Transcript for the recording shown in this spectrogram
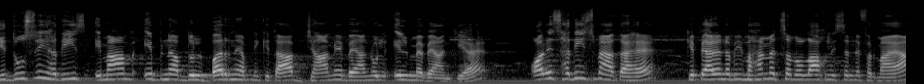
ये दूसरी हदीस इमाम इब्न अब्दुल बर ने अपनी किताब जाम बयानुल इल्म में बयान किया है। और इस हदीस में आता है कि प्यारे नबी मोहम्मद सल्लल्लाहु अलैहि वसल्लम ने फरमाया,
